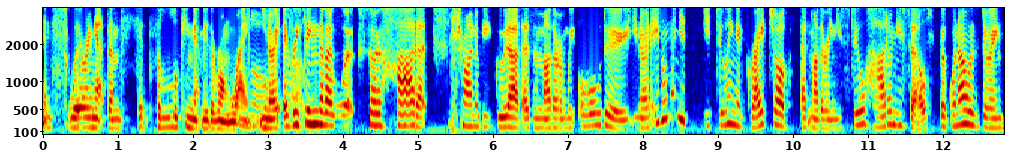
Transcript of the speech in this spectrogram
and swearing at them for, for looking at me the wrong way. Oh, you know, everything darling. that I work so hard at trying to be good at as a mother, and we all do, you know, and even when you, you're doing a great job at mothering, you're still hard on yourself. But when I was doing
